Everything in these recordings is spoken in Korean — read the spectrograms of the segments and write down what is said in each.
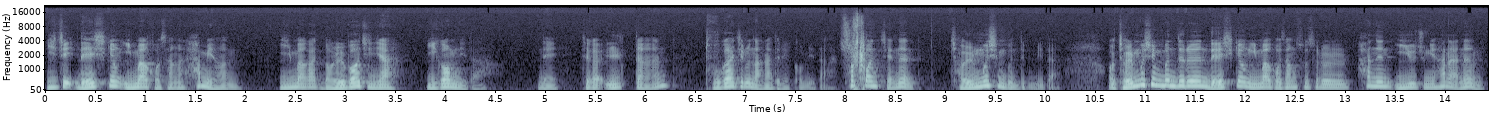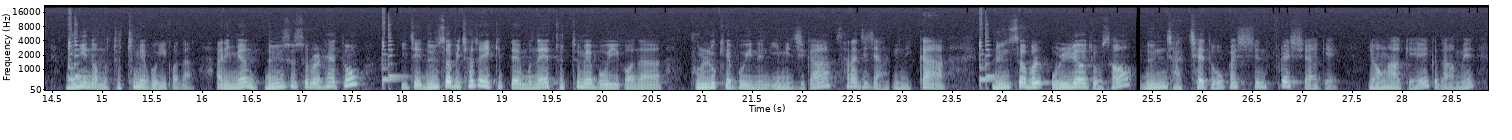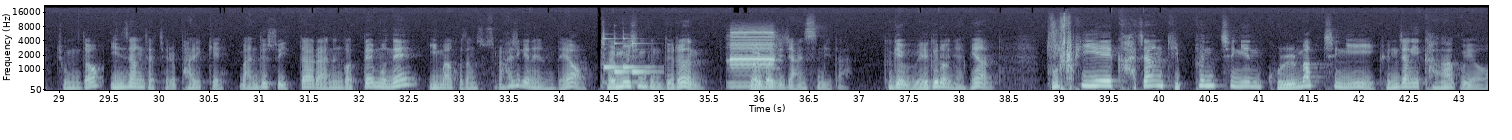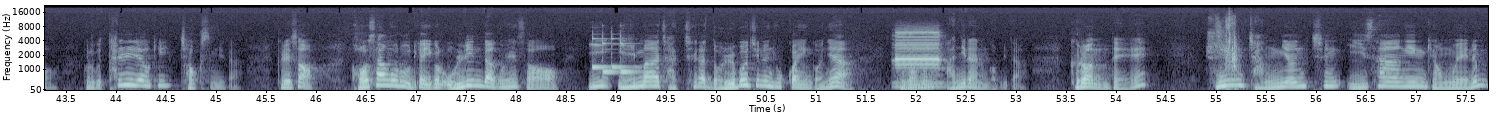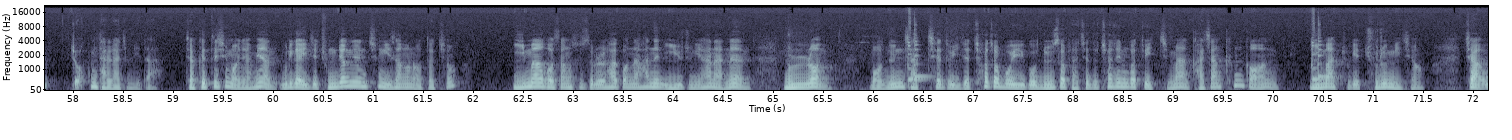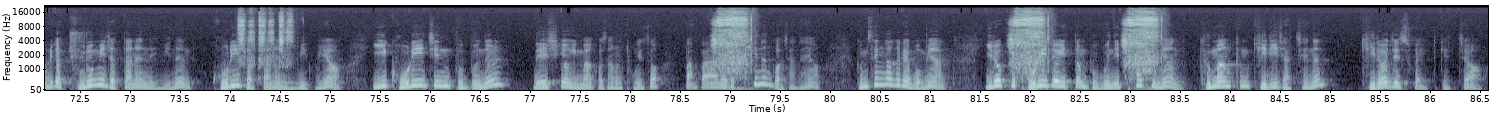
이제 내시경 이마 거상을 하면 이마가 넓어지냐 이겁니다. 네, 제가 일단 두 가지로 나눠드릴 겁니다. 첫 번째는 젊으신 분들입니다. 어, 젊으신 분들은 내시경 이마 거상 수술을 하는 이유 중에 하나는 눈이 너무 두툼해 보이거나 아니면 눈 수술을 해도 이제 눈썹이 쳐져 있기 때문에 두툼해 보이거나 불룩해 보이는 이미지가 사라지지 않으니까 눈썹을 올려줘서 눈 자체도 훨씬 프레시하게 영하게 그 다음에 좀 더 인상 자체를 밝게 만들 수 있다라는 것 때문에 이마 거상 수술을 하시게 되는데요. 젊으신 분들은 넓어지지 않습니다. 그게 왜 그러냐면 두피의 가장 깊은 층인 골막층이 굉장히 강하고요. 그리고 탄력이 적습니다. 그래서 거상으로 우리가 이걸 올린다고 해서 이 이마 자체가 넓어지는 효과인 거냐? 그거는 아니라는 겁니다. 그런데 중장년층 이상인 경우에는 조금 달라집니다. 자, 그 뜻이 뭐냐면 우리가 이제 중장년층 이상은 어떻죠? 이마 거상 수술을 하거나 하는 이유 중에 하나는 물론 뭐 눈 자체도 이제 처져 보이고 눈썹 자체도 처지는 것도 있지만 가장 큰 건 이마 쪽에 주름이죠. 자, 우리가 주름이 졌다는 의미는 골이 졌다는 의미고요. 이 골이 진 부분을 내시경 이마 거상을 통해서 빤빤하게 피는 거잖아요. 그럼 생각을 해보면 이렇게 골이 져 있던 부분이 펴지면 그만큼 길이 자체는 길어질 수가 있겠죠.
